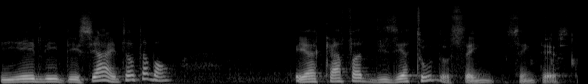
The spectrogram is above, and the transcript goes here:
E ele disse, ah, então tá bom. E a capa dizia tudo, sem, sem texto.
